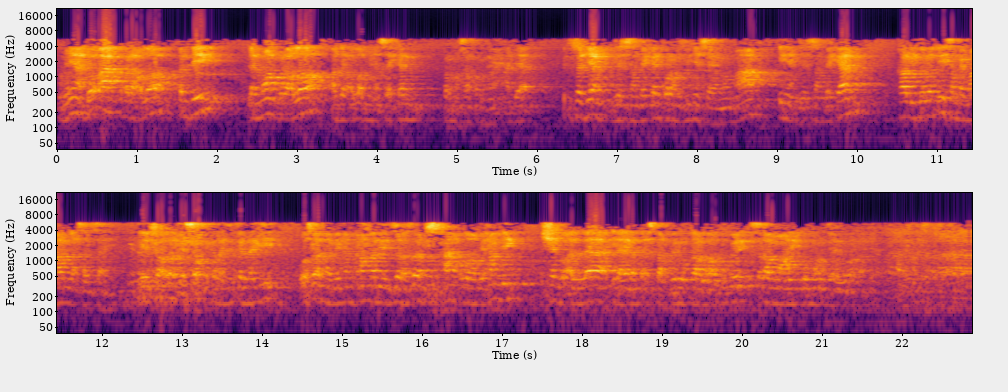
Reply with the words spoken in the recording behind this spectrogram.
Makanya doa kepada Allah penting dan mohon kepada Allah agar Allah menyelesaikan permasalahan yang ada. Itu saja yang bisa saya sampaikan. Kurang lebihnya saya mohon maaf. Ini yang bisa saya sampaikan. Kalau dituruti sampai malam nggak selesai. Insya Allah besok kita lanjutkan lagi. Wassalamualaikum warahmatullahi wabarakatuh. Subhanallah. Assalamualaikum warahmatullahi wabarakatuh.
